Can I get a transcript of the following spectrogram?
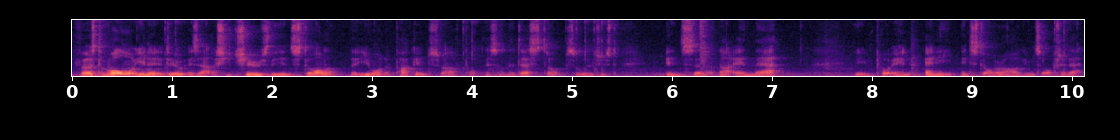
first of all, what you need to do is actually choose the installer that you want to package. So I've put this on the desktop, so we'll just insert that in there you can put in any installer arguments option there.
